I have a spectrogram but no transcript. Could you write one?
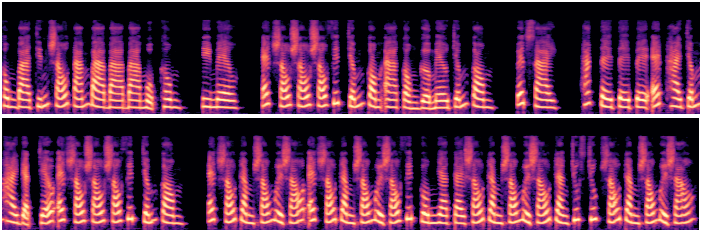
0396833310, email s666fit.com a gmail.com, website https 2 2 gạch chéo s 666 fit com S666 S666 Fit Côn Nha Cai 666 Trang Chút Chút 666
